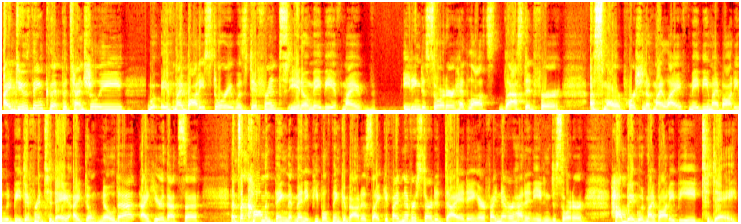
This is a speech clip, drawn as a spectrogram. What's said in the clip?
I do think that potentially if my body story was different, you know, maybe if my eating disorder had lost lasted for a smaller portion of my life, maybe my body would be different today. I don't know that. I hear that's a that's a common thing that many people think about is like if I'd never started dieting or if I never had an eating disorder, how big would my body be today?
